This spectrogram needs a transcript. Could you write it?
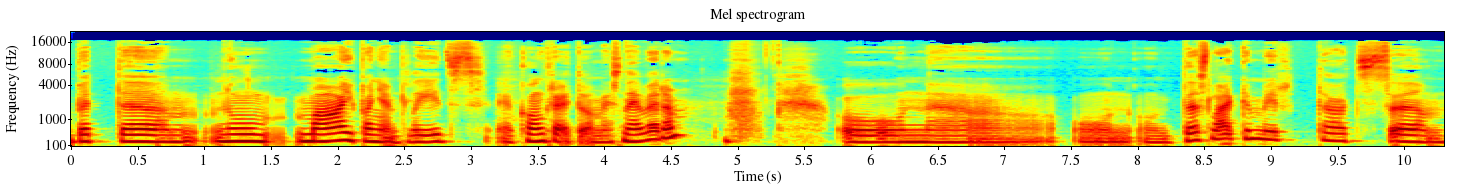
Bet nu, māju paņemt līdzi konkrēto mēs nevaram. un, un, un tas laikam ir tāds. Um,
